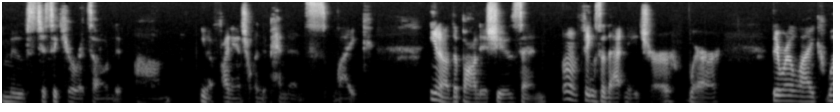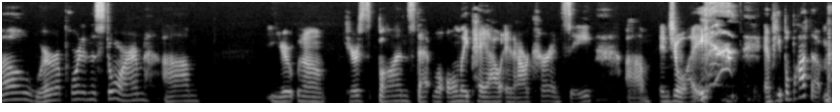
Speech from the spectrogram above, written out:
moves to secure its own um, you know financial independence, like you know the bond issues and uh, things of that nature, where they were like, well, we're a port in the storm. Um, you're, um, here's bonds that will only pay out in our currency. Um, enjoy. and people bought them.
